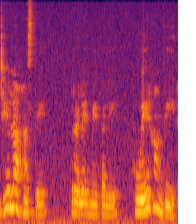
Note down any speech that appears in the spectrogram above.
झेला हँसते, प्रलय में पले हुए हम वीर।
